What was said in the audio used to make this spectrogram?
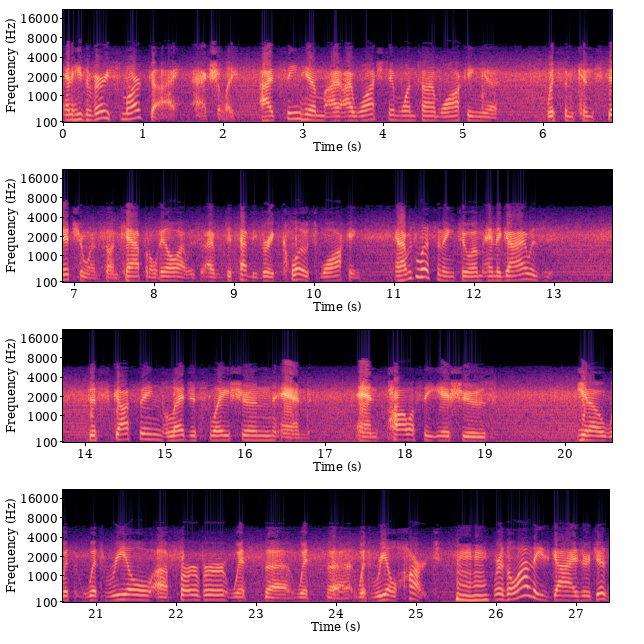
and he's a very smart guy actually. I've seen him. I, I watched him one time walking. Uh, with some constituents on Capitol Hill, I was I just happened to be very close walking, and I was listening to him, and the guy was discussing legislation and and policy issues, you know, with with real uh, fervor, with uh, with uh, with real heart. Mm-hmm. Whereas a lot of these guys are just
